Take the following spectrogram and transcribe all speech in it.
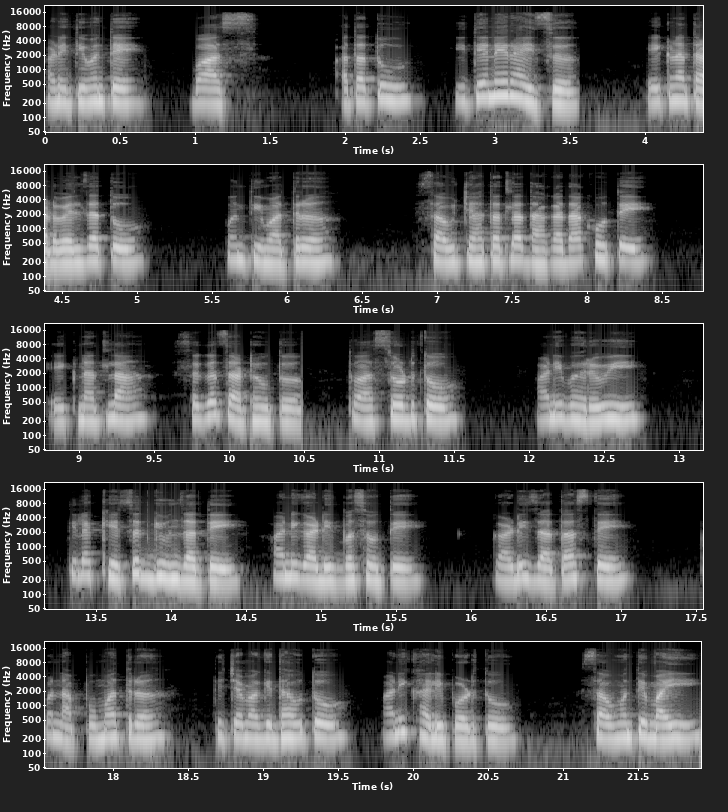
आणि ती म्हणते बास आता तू इथे नाही राहायचं. एकनाथ अडवायला जातो. पण ती मात्र साऊच्या हातातला धागा दाखवते एकनाथला सगळंच आठवतं. तो आज सोडतो आणि भैरवी तिला खेचत घेऊन जाते आणि गाडीत बसवते. गाडी जात असते पण आपू मात्र तिच्यामागे धावतो आणि खाली पडतो. साऊ म्हणते माई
